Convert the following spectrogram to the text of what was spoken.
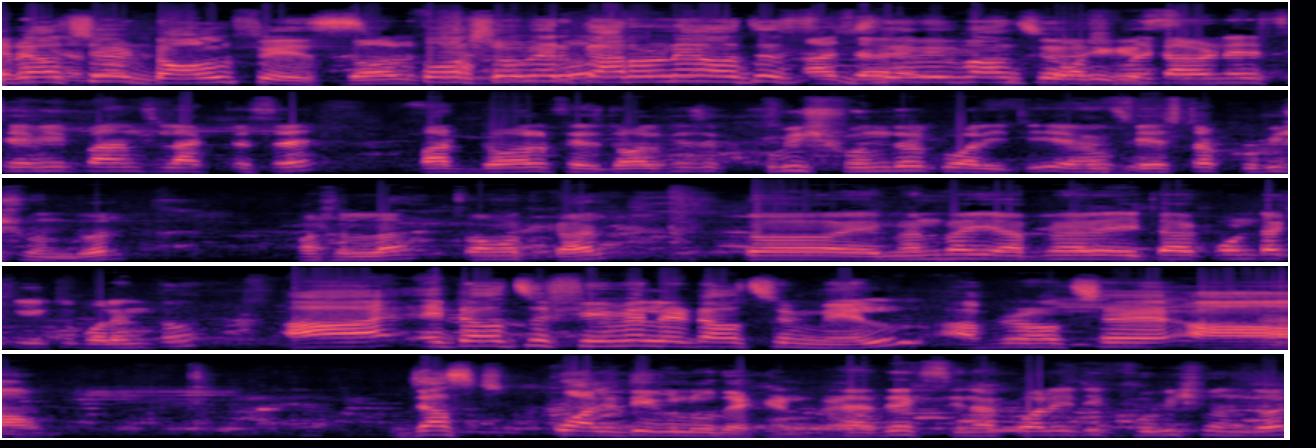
এটা হচ্ছে পশমের কারণে হচ্ছে আচ্ছা, সেমি পাঞ্চ হয়ে পশমের গেছে। কারণে সেমি পাঞ্চ লাগতেছে। বাট ডল ফেস ডল ফেসে খুবই সুন্দর কোয়ালিটি এবং ফেসটা খুবই সুন্দর। মাশাল্লাহ চমৎকার। তো ইমরান ভাই আপনার এটা কোনটা কি একটু বলেন তো। এটা হচ্ছে ফিমেল এটা হচ্ছে মেল আপনার হচ্ছে জাস্ট কোয়ালিটি গুলো দেখেন হ্যাঁ দেখছি না কোয়ালিটি খুবই সুন্দর।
